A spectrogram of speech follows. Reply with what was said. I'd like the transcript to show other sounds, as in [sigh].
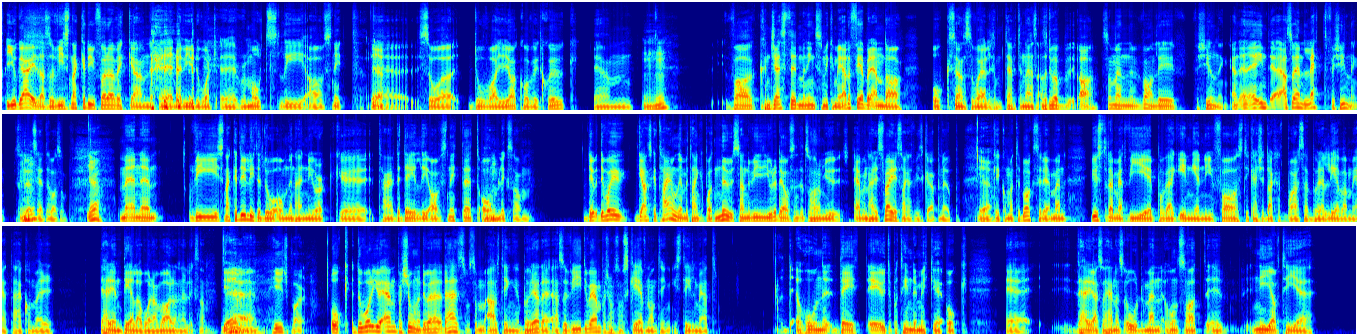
You guys, alltså vi snackade ju förra veckan eh, när vi gjorde vårt eh, remotely avsnitt. Ja. Eh, så då var ju jag covid-sjuk. Ehm, Mhm. Var congested men inte så mycket mer. Jag hade feber en dag och sen så var jag liksom täppt i näsan. Alltså det var ja, som en vanlig förkylning. En, en, en, alltså en lätt förkylning skulle jag säga att det var som. Yeah. Men eh, vi snackade ju lite då om den här New York eh, Time, The Daily avsnittet, om liksom det, det var ju ganska timely med tanke på att nu, sen vi gjorde det avsnittet, så har de ju även här i Sverige sagt att vi ska öppna upp. Yeah. Jag kan komma tillbaka till det, men just det där med att vi är på väg in i en ny fas, det kanske är dags att bara så börja leva med att det här kommer, det här är en del av våran vardag nu liksom. Yeah, man. Huge part. och då var det ju en person, och det var det här som allting började, alltså vi, det var en person som skrev någonting i stil med att hon är ute på Tinder mycket och eh, det här är alltså hennes ord, men hon sa att eh, nio av tio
